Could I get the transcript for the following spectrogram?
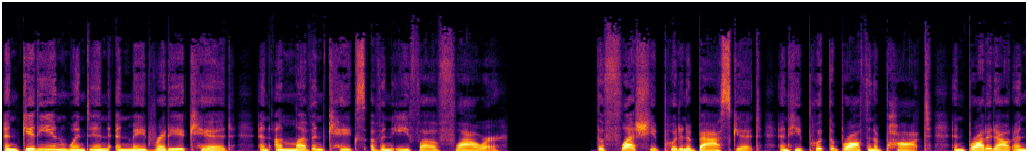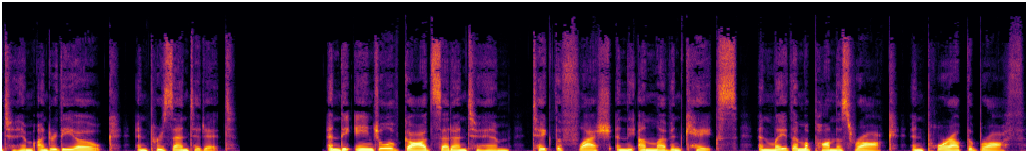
And Gideon went in and made ready a kid, and unleavened cakes of an ephah of flour. The flesh he put in a basket, and he put the broth in a pot, and brought it out unto him under the oak, and presented it. And the angel of God said unto him, Take the flesh and the unleavened cakes, and lay them upon this rock, and pour out the broth.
